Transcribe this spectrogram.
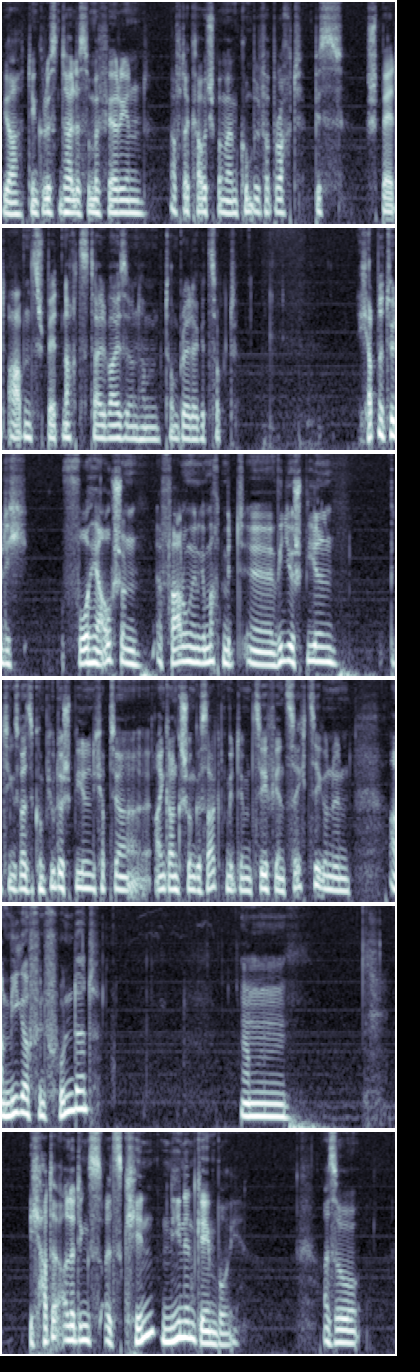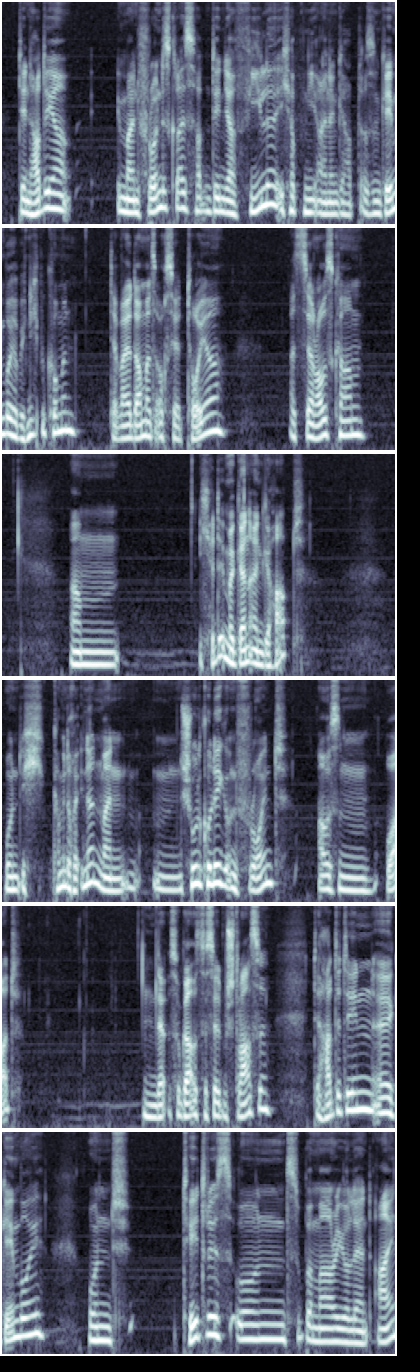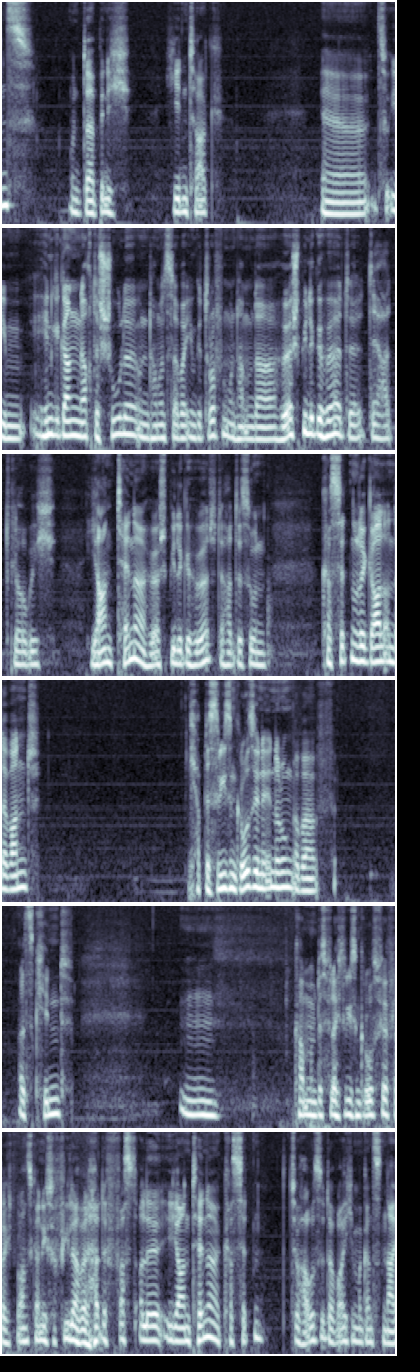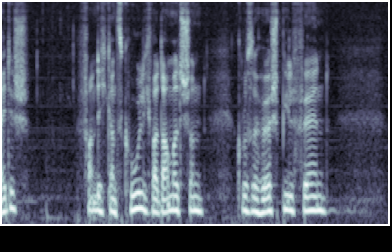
ja, den größten Teil der Sommerferien auf der Couch bei meinem Kumpel verbracht. Bis spät abends, spät nachts teilweise und haben Tomb Raider gezockt. Ich habe natürlich vorher auch schon Erfahrungen gemacht mit äh, Videospielen beziehungsweise Computerspielen. Ich habe es ja eingangs schon gesagt mit dem C64 und dem Amiga 500. Ähm, ich hatte allerdings als Kind nie einen Gameboy. Also den hatte ja in meinem Freundeskreis hatten den ja viele. Ich habe nie einen gehabt. Also einen Gameboy habe ich nicht bekommen. Der war ja damals auch sehr teuer, als der rauskam. Ähm, ich hätte immer gern einen gehabt. Und ich kann mich doch erinnern, mein Schulkollege und Freund aus dem Ort, der, sogar aus derselben Straße, der hatte den äh, Gameboy und Tetris und Super Mario Land 1 und da bin ich jeden Tag äh, zu ihm hingegangen nach der Schule und haben uns da bei ihm getroffen und haben da Hörspiele gehört. Der, der hat, glaube ich, Jan Tenner Hörspiele gehört. Der hatte so ein Kassettenregal an der Wand. Ich habe das riesengroß in Erinnerung, aber als Kind mh, hm, kam ihm das vielleicht riesengroß für. Vielleicht waren es gar nicht so viele, aber er hatte fast alle Jan Tenner Kassetten zu Hause. Da war ich immer ganz neidisch. Fand ich ganz cool. Ich war damals schon großer Hörspiel-Fan,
